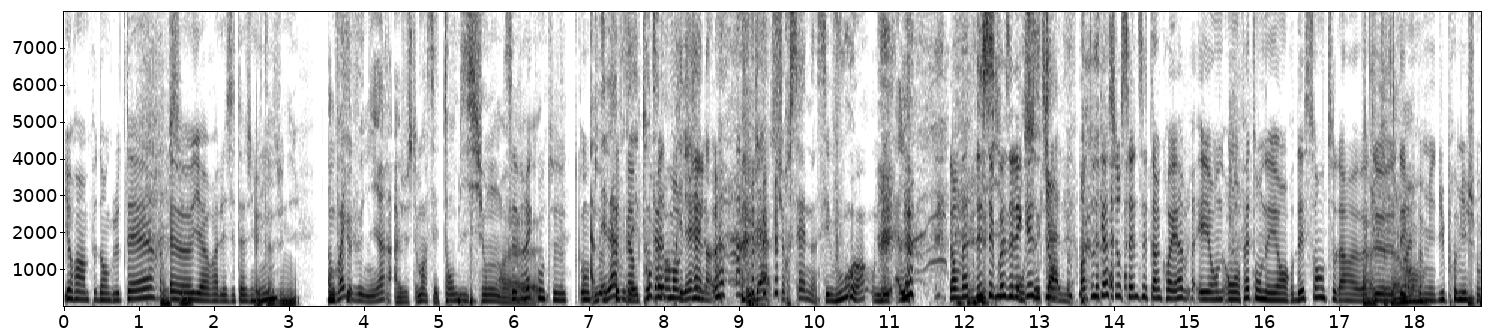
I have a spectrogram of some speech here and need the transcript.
Il y aura un peu d'Angleterre, Aussi. euh, il y aura les États-Unis. États-Unis. On Donc, va y euh, venir à justement à cette ambition. C'est vrai qu'on te, qu'on Ah mais là vous avez totalement complètement pris les le rênes. hein. Les gars sur scène, c'est vous. Hein. On est là, Là, on va te laisser ici, poser les questions. En tout cas, sur scène, c'était incroyable. Et on, on- en fait, on est en redescente là, Ah ouais, de- des totalement. premiers- du premier show.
